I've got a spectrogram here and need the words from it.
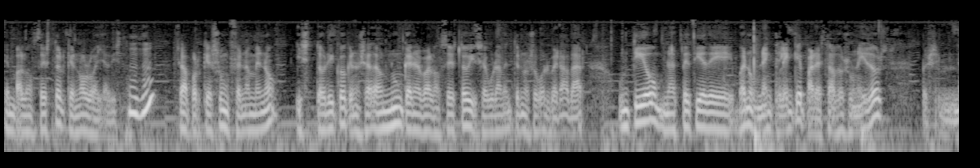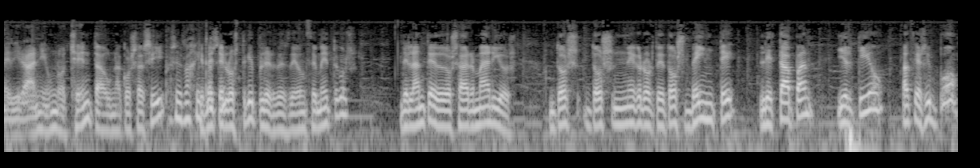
en baloncesto el que no lo haya visto. O sea, porque es un fenómeno histórico que no se ha dado nunca en el baloncesto y seguramente no se volverá a dar. Un tío, una especie de, bueno, un enclenque para Estados Unidos, pues me dirá ni un 80, una cosa así, Pues es bajito, que mete sí. los triples desde 11 metros, delante de dos armarios, dos, dos negros de 2.20, le tapan y el tío hace así, ¡pum!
